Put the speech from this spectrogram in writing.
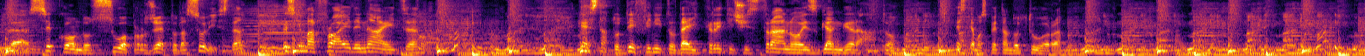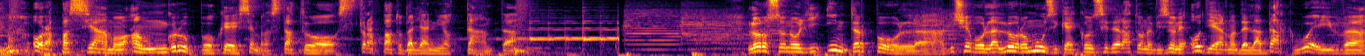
il secondo suo progetto da solista, che si chiama Friday Night è stato definito dai critici strano e sgangherato. E stiamo aspettando il tour. Ora passiamo a un gruppo che sembra stato strappato dagli anni Ottanta. Loro sono gli Interpol. Dicevo, la loro musica è considerata una visione odierna della dark wave.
